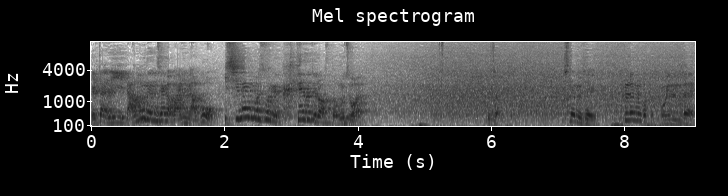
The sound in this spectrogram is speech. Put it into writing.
일단 이 나무 냄새가 많이 나고 이 시냇물 소리가 그대로 들어와서 너무 좋아요. 그죠? 시냇물 저기 흐르는 것도 보이는데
